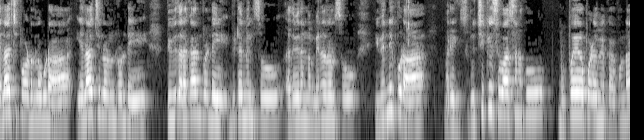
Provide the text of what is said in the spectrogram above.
ఇలాచి పౌడర్లో కూడా ఇలాచిలో ఉన్నటువంటి వివిధ రకాలైనటువంటి విటమిన్స్ అదేవిధంగా మినరల్స్ ఇవన్నీ కూడా మరి రుచికి సువాసనకు ఉపయోగపడమే కాకుండా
